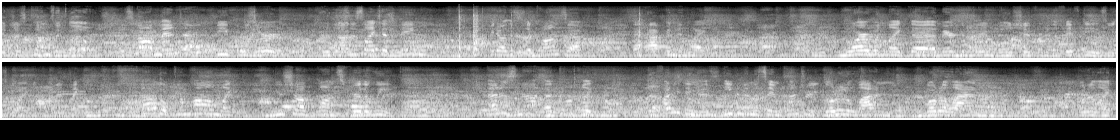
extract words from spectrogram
it just comes and goes. It's not meant to be preserved. This is like a thing, you know, this is a concept that happened in like more when like the American Dream bullshit from the 50s was going on and like, oh, come home, like you shop once for the week. That is not a like the funny thing is even in the same country, go to the Latin, go to Latin, go to like,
